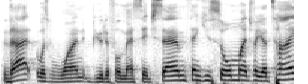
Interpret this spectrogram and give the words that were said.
That was one beautiful message. Sam, thank you so much for your time.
